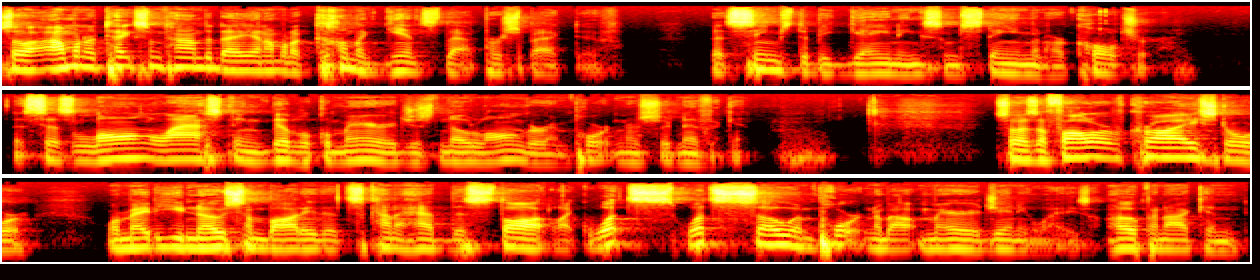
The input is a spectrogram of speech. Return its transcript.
So I'm going to take some time today and I'm going to come against that perspective that seems to be gaining some steam in our culture that says long lasting biblical marriage is no longer important or significant. So, as a follower of Christ, or, or maybe you know somebody that's kind of had this thought, like, what's, what's so important about marriage, anyways? I'm hoping I can,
